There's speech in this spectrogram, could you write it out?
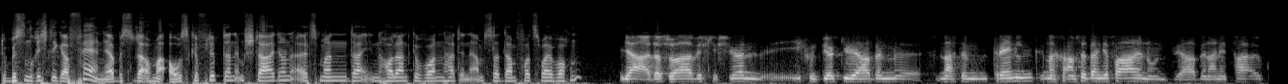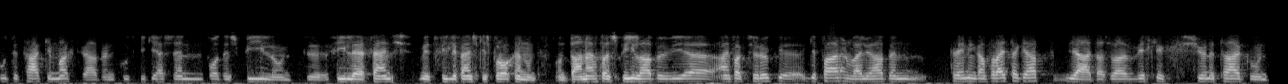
Du bist ein richtiger Fan, ja? Bist du da auch mal ausgeflippt dann im Stadion, als man da in Holland gewonnen hat in Amsterdam vor zwei Wochen? Ja, das war wirklich schön. Ich und Björki, wir haben äh, nach dem Training nach Amsterdam gefahren und wir haben einen ta guten Tag gemacht. Wir haben gut gegessen vor dem Spiel und äh, viele Fans, mit vielen Fans gesprochen. Und, und dann nach dem Spiel haben wir einfach zurückgefahren, weil wir haben Training am Freitag gehabt. Ja, das war wirklich schöner Tag und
